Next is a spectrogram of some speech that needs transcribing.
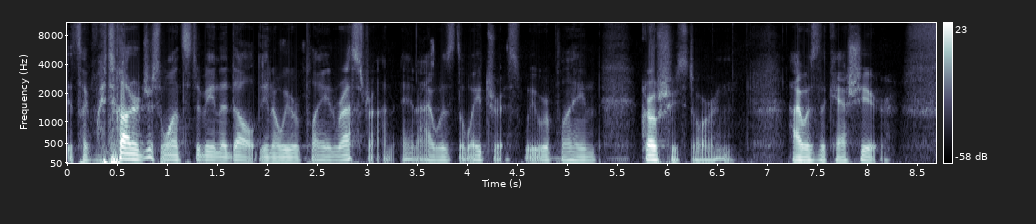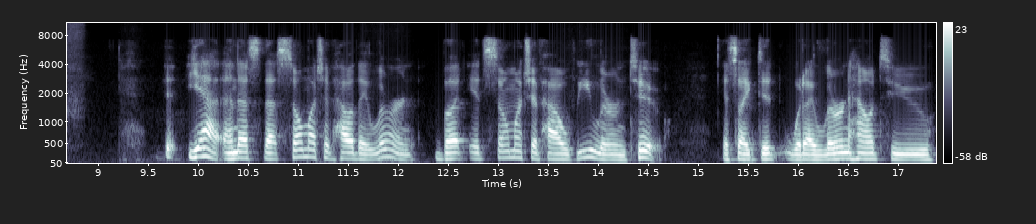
it's like my daughter just wants to be an adult. You know, we were playing restaurant and I was the waitress. We were playing grocery store and I was the cashier. Yeah, and that's that's so much of how they learn, but it's so much of how we learn too. It's like did would I learn how to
